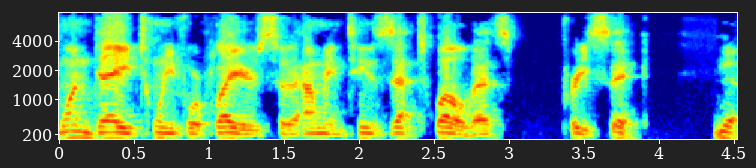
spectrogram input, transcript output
one day 24 players. So how many teams is that? 12 that's pretty sick. Yeah.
